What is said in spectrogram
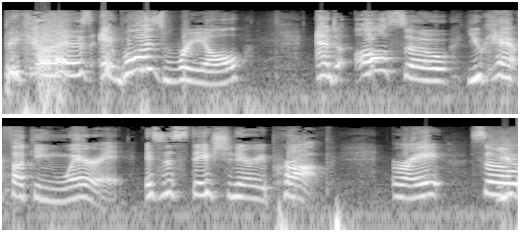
because it was real. And also, you can't fucking wear it. It's a stationary prop, right? So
